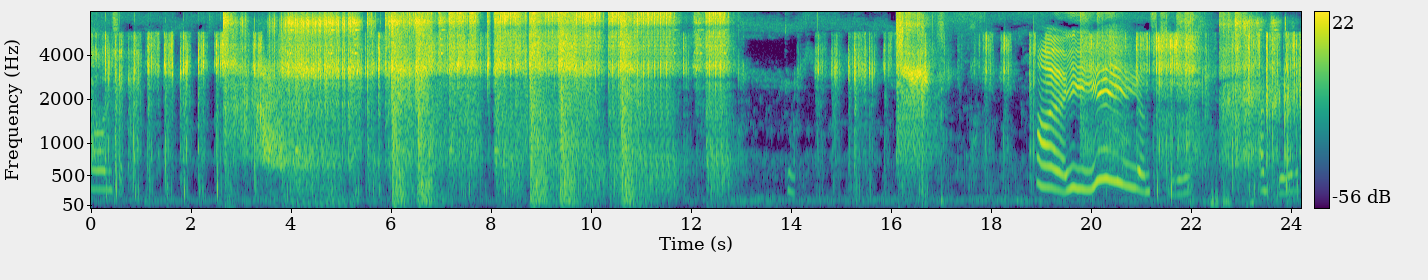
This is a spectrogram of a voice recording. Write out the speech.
Holy shit. Hi, I'm scared. I'm scared.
